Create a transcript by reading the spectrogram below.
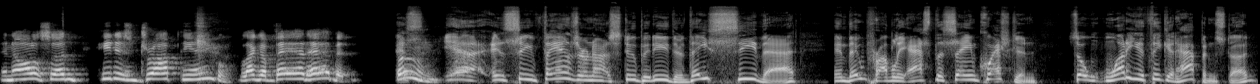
And all of a sudden, he just dropped the angle like a bad habit. Boom. It's, yeah. And see, fans are not stupid either. They see that and they probably ask the same question. So, why do you think it happened, Stud?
